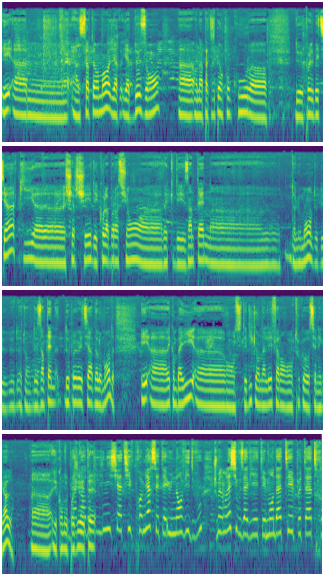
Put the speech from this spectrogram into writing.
Et à un certain moment, il y a, il y a deux ans, euh, on a participé à un concours euh, de Proelbetia qui euh, cherchait des collaborations avec des antennes dans le monde, des antennes de Proelbetia dans le monde. Et avec un bailli, on s'était dit qu'on allait faire un truc au Sénégal. et quand le projet était. L'initiative première, c'était une envie de vous. Je me demandais si vous aviez été mandaté peut-être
